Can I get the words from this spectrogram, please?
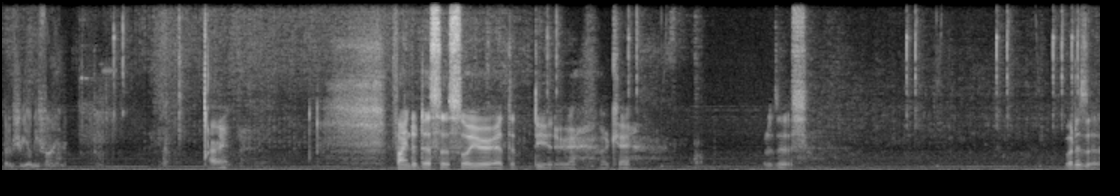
but I'm sure you'll be fine. Alright. Find Odessa Sawyer at the theater. Okay. What is this? What is it?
